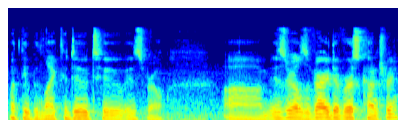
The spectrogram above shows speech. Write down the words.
what they would like to do to Israel. Um, Israel is a very diverse country.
